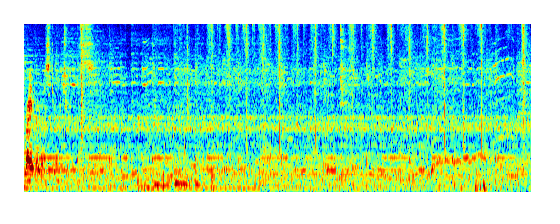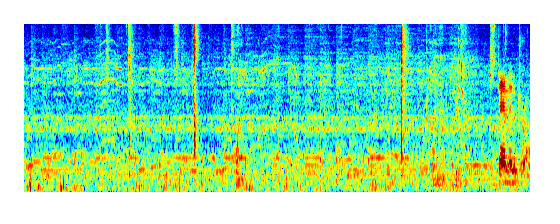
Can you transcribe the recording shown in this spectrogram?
Right Arrestor retreats. Stand and draw.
